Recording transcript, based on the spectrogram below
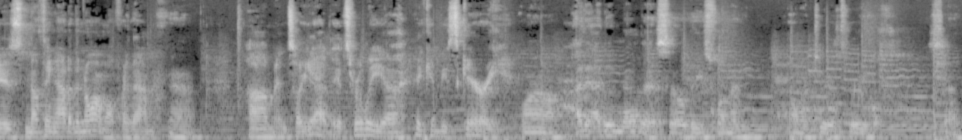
is nothing out of the normal for them. Yeah. Um, and so, yeah, it's really, uh, it can be scary. Wow. I, I didn't know this. So these women, only two or three. So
